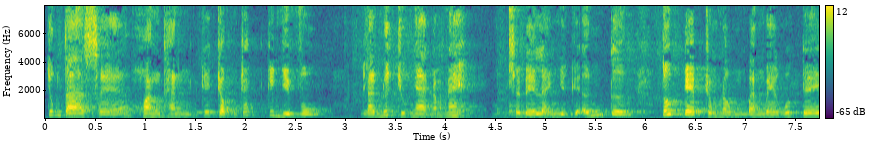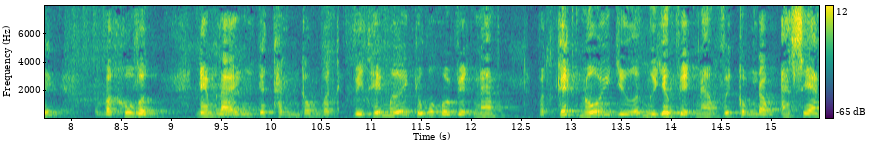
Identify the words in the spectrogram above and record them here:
chúng ta sẽ hoàn thành cái trọng trách, cái nhiệm vụ là nước chủ nhà năm nay sẽ để lại những cái ấn tượng tốt đẹp trong lòng bạn bè quốc tế và khu vực, đem lại những cái thành công và vị thế mới của Quốc hội Việt Nam và kết nối giữa người dân Việt Nam với cộng đồng ASEAN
